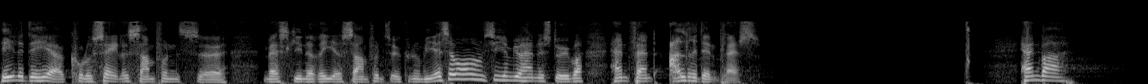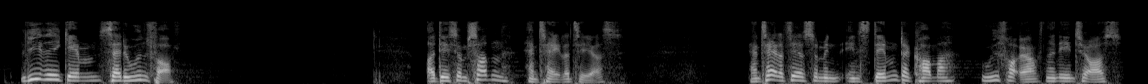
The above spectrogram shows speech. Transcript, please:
Hele det her kolossale samfundsmaskineri øh, og samfundsøkonomi. Og så må man sige om Johannes Støber, han fandt aldrig den plads. Han var livet igennem sat udenfor. Og det er som sådan, han taler til os. Han taler til os som en, en stemme, der kommer ude fra ørkenen ind til os,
